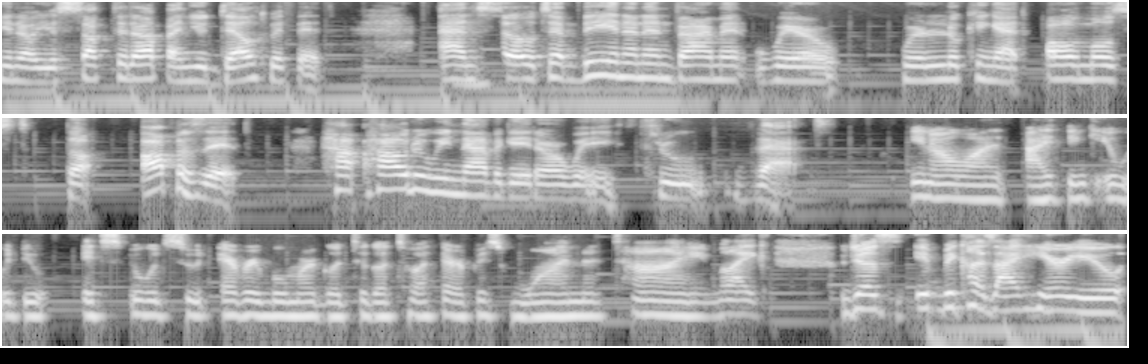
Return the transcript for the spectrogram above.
You know, you sucked it up and you dealt with it. And mm-hmm. so to be in an environment where we're looking at almost the opposite, how, how do we navigate our way through that? You know what? I think it would do it's it would suit every boomer good to go to a therapist one time. Like just it because i hear you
